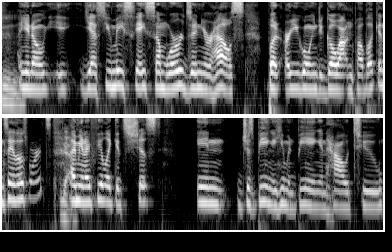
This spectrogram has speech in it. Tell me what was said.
Hmm. You know, y- yes, you may say some words in your house, but are you going to go out in public and say those words? Yeah. I mean, I feel like it's just in just being a human being and how to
